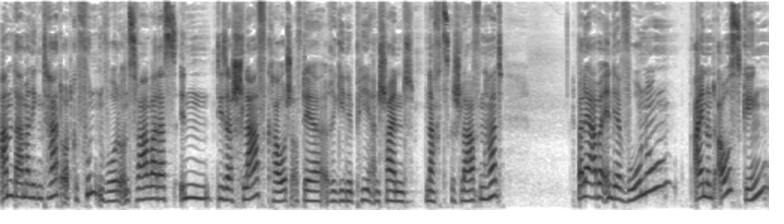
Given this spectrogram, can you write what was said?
am damaligen Tatort gefunden wurde. Und zwar war das in dieser Schlafcouch, auf der Regine P. anscheinend nachts geschlafen hat. Weil er aber in der Wohnung ein- und ausging,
